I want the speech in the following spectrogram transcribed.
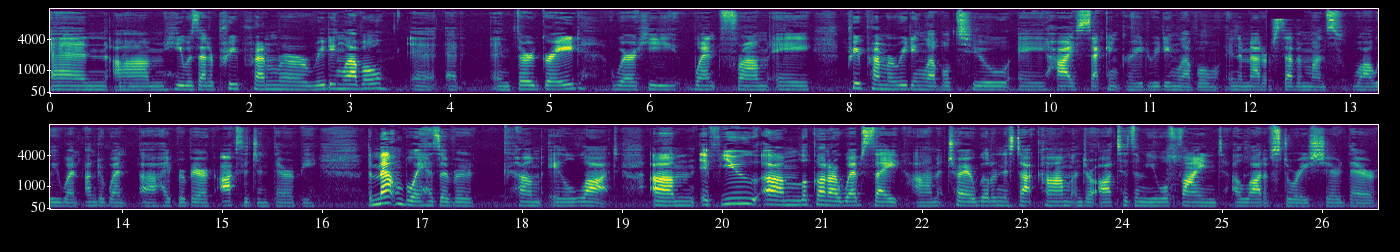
And um, he was at a pre-primer reading level at, at, in third grade where he went from a pre-primer reading level to a high second grade reading level in a matter of seven months while we went underwent uh, hyperbaric oxygen therapy. the mountain boy has overcome a lot. Um, if you um, look on our website um, at trayerwilderness.com under autism, you will find a lot of stories shared there.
